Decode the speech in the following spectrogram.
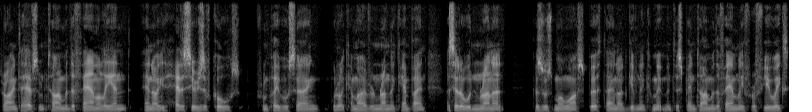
trying to have some time with the family, and and I had a series of calls from people saying, "Would I come over and run the campaign?" I said I wouldn't run it because it was my wife's birthday, and I'd given a commitment to spend time with the family for a few weeks.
